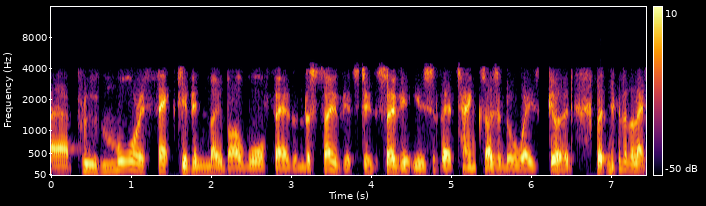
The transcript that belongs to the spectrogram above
uh, prove more effective in mobile warfare than the Soviets do. The Soviet use of their tanks isn't always good, but nevertheless,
